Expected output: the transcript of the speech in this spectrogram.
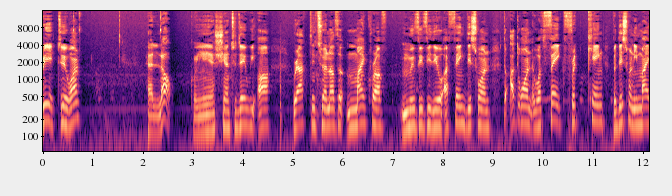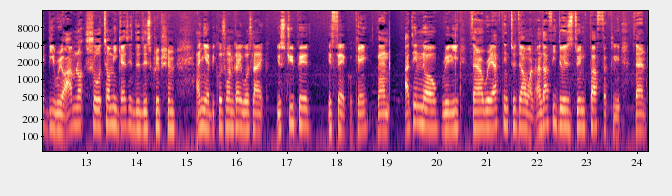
Three, two, one. Hello, and today we are reacting to another Minecraft movie video. I think this one, the other one was fake, freaking, but this one it might be real. I'm not sure. Tell me guys in the description. And yeah, because one guy was like, "You stupid, it's fake." Okay, then I didn't know really. Then I'm reacting to that one, and that video is doing perfectly. Then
